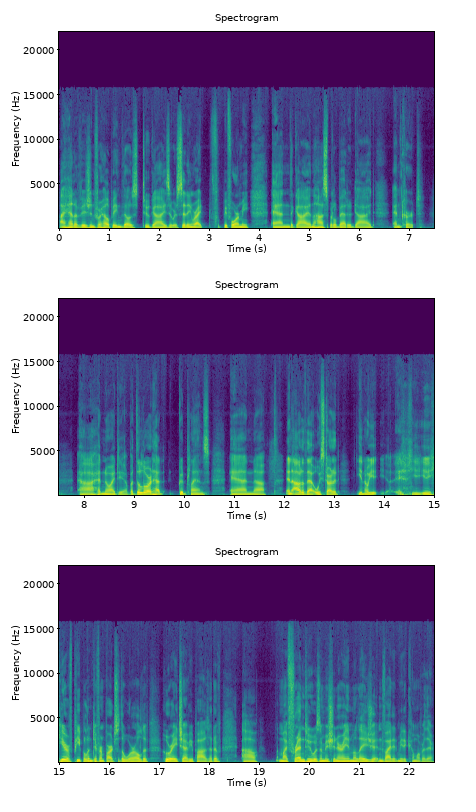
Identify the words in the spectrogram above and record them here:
I had a vision for helping those two guys that were sitting right f- before me, and the guy in the hospital bed who died, and Kurt. Uh, I had no idea, but the Lord had good plans, and uh, and out of that we started you know, you, you, hear of people in different parts of the world who are HIV positive. Uh, my friend who was a missionary in Malaysia invited me to come over there.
